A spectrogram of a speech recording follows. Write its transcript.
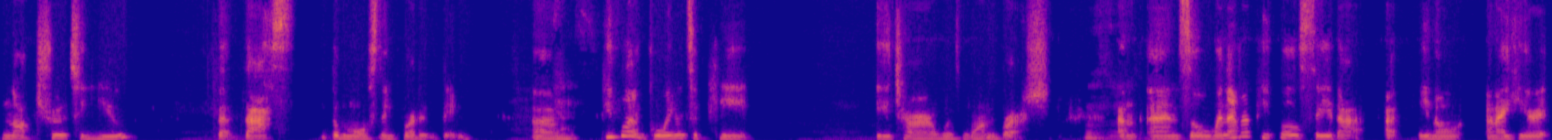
not true to you, that that's the most important thing. Um, yes. People are going to paint HR with one brush. Mm-hmm. And, and so whenever people say that, uh, you know, and I hear it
